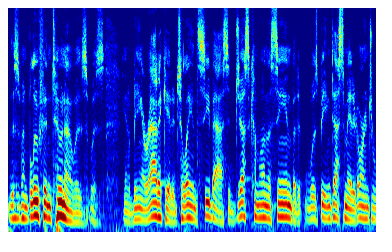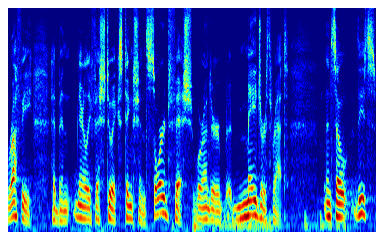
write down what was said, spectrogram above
this is when bluefin tuna was was you know being eradicated. Chilean sea bass had just come on the scene, but it was being decimated. Orange roughy had been nearly fished to extinction. Swordfish were under major threat, and so these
